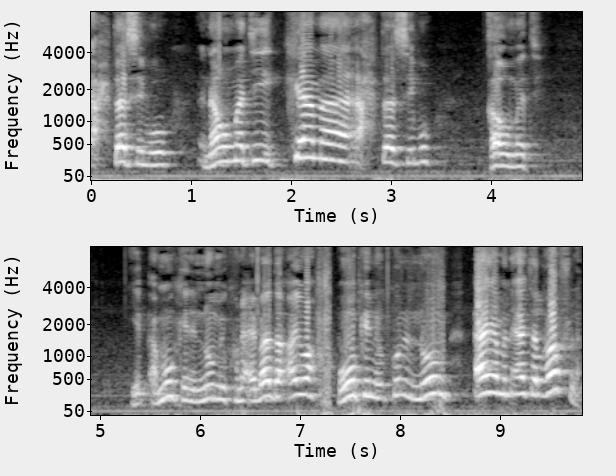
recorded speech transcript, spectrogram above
أحتسب نومتي كما أحتسب قومتي. يبقى ممكن النوم يكون عبادة؟ أيوه. وممكن يكون النوم آية من آيات الغفلة.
